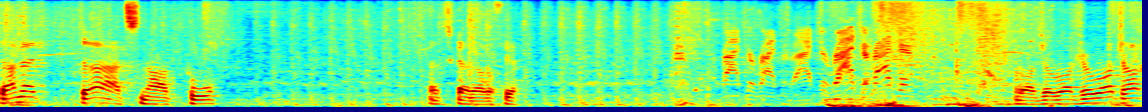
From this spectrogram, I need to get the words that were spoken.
Damn it! That's not cool. Let's get out of here. Roger. Roger, roger,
